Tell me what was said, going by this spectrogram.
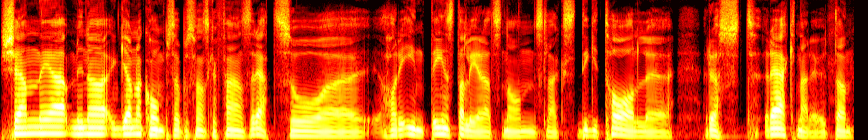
Känner jag mina gamla kompisar på Svenska fans rätt så eh, har det inte installerats någon slags digital eh, rösträknare utan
